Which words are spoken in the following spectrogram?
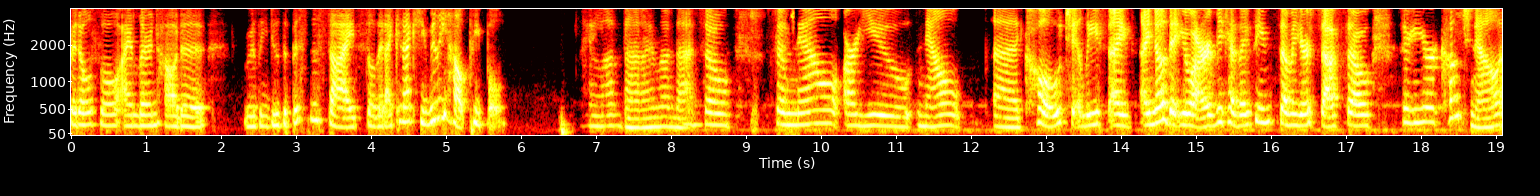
but also I learned how to really do the business side so that I can actually really help people. I love that. I love that. So so now are you now a coach? At least I I know that you are because I've seen some of your stuff. So so you're a coach now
